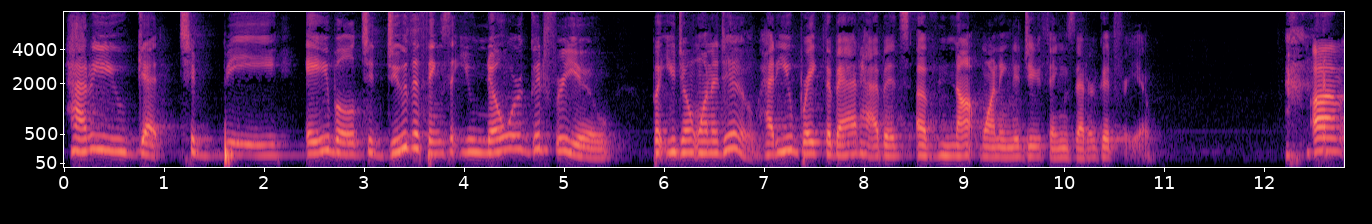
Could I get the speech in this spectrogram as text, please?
How do you get to be able to do the things that you know are good for you, but you don't want to do? How do you break the bad habits of not wanting to do things that are good for you? Um,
